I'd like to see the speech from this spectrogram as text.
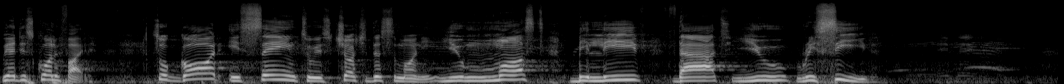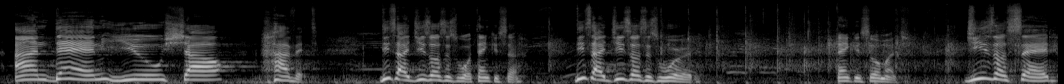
We are disqualified. So God is saying to his church this morning, you must believe that you receive. And then you shall have it. These are Jesus' word. Thank you, sir. These are Jesus' word. Thank you so much. Jesus said,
